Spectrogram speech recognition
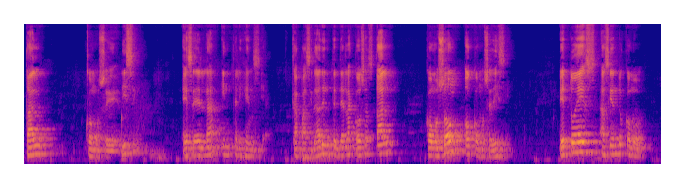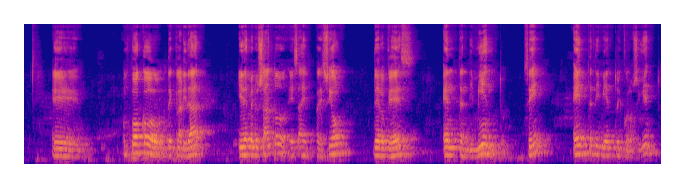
tal como se dicen. Esa es la inteligencia. Capacidad de entender las cosas tal como son o como se dicen. Esto es haciendo como eh, un poco de claridad y desmenuzando esa expresión de lo que es entendimiento, ¿sí? Entendimiento y conocimiento.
